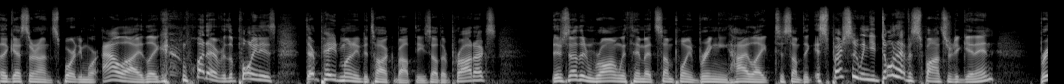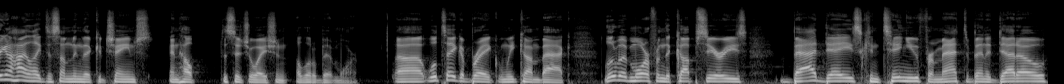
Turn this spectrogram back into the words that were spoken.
i guess they're not in sport anymore allied like whatever. The point is they're paid money to talk about these other products. There's nothing wrong with him at some point bringing highlight to something especially when you don't have a sponsor to get in. Bring a highlight to something that could change and help the situation a little bit more uh, we'll take a break when we come back. A little bit more from the Cup Series. Bad days continue for Matt DiBenedetto.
